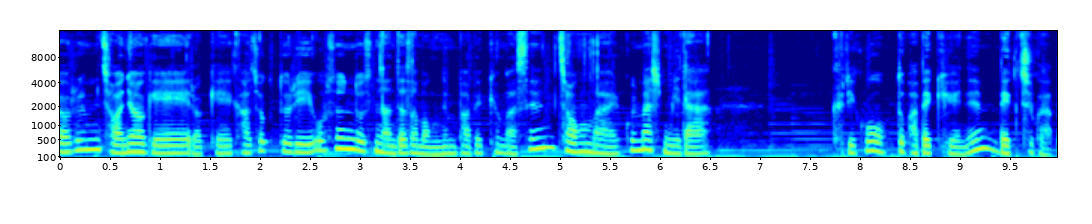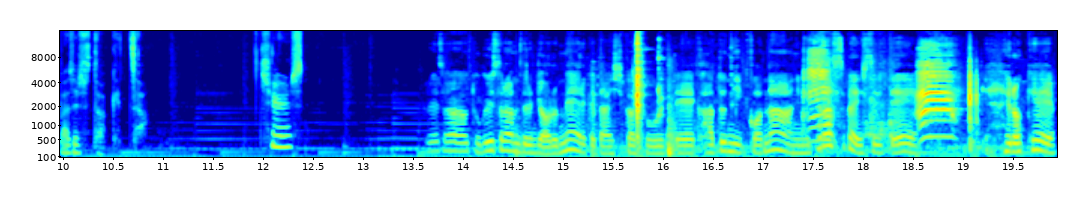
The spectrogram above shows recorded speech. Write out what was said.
여름 저녁에 이렇게 가족들이 오순도순 앉아서 먹는 바베큐 맛은 정말 꿀맛입니다. 그리고 또 바베큐에는 맥주가 빠질 수도 없겠죠. Cheers! 그래서 독일 사람들은 여름에 이렇게 날씨가 좋을 때 가든이 있거나 아니면 테라스가 있을 때 이렇게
